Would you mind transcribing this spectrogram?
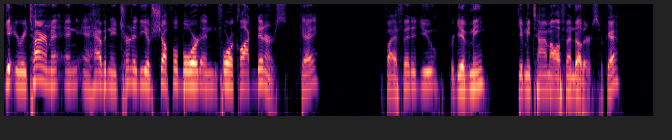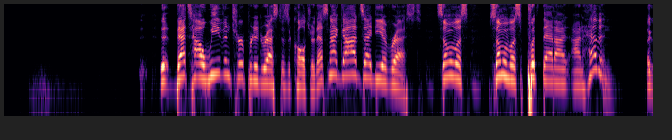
get your retirement and, and have an eternity of shuffleboard and four o'clock dinners, okay? If I offended you, forgive me. Give me time, I'll offend others, okay? That's how we've interpreted rest as a culture. That's not God's idea of rest. Some of us, some of us put that on, on heaven. Like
